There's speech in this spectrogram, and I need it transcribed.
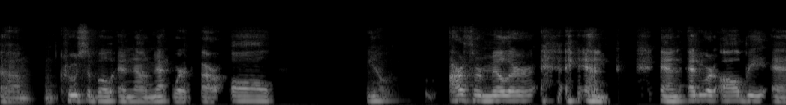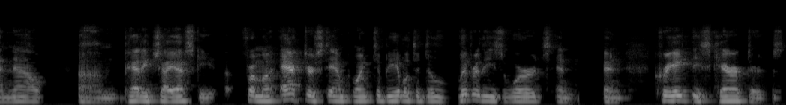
um, Crucible, and now Network are all, you know, Arthur Miller and and Edward Albee and now um, Paddy Chayefsky from an actor standpoint to be able to deliver these words and and create these characters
